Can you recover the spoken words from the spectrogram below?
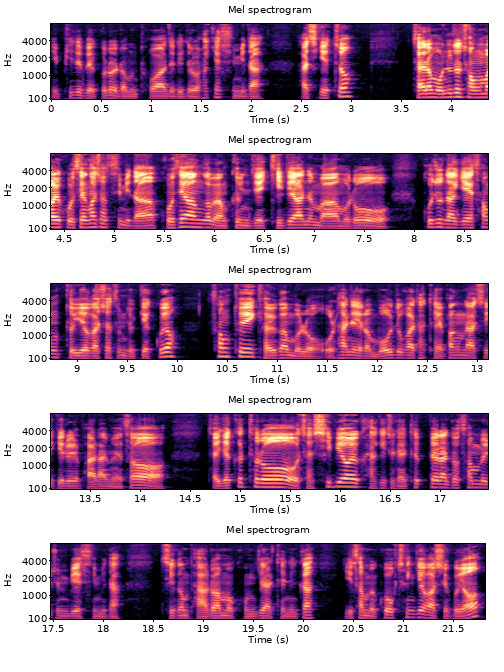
이 피드백으로 여러분 도와드리도록 하겠습니다. 아시겠죠? 자, 여러분 오늘도 정말 고생하셨습니다. 고생한 것만큼 이제 기대하는 마음으로 꾸준하게 성투 이어가셨으면 좋겠고요. 성투의 결과물로 올 한해 여러분 모두가 다 대박 나시기를 바라면서 자 이제 끝으로 자 12월 가기 전에 특별한 또 선물 준비했습니다. 지금 바로 한번 공개할 테니까 이 선물 꼭 챙겨가시고요.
